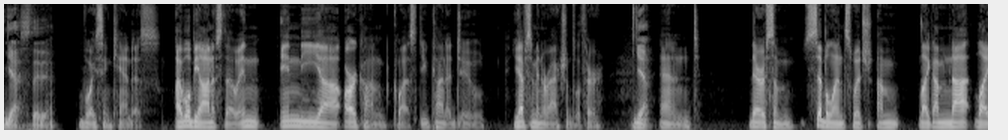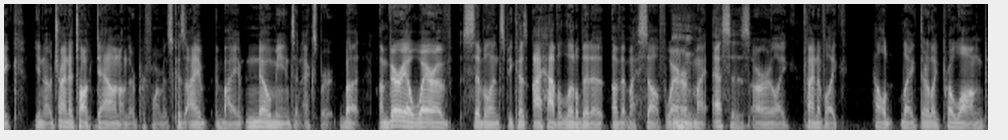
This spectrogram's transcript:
Yes, they do. voicing Candace. I will be honest though, in in the uh, Archon quest, you kind of do you have some interactions with her Yeah. and there are some sibilants which I'm like I'm not like you know trying to talk down on their performance because I am by no means an expert, but I'm very aware of sibilants because I have a little bit of, of it myself where Mhm. my s's are like kind of like held like they're like prolonged.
